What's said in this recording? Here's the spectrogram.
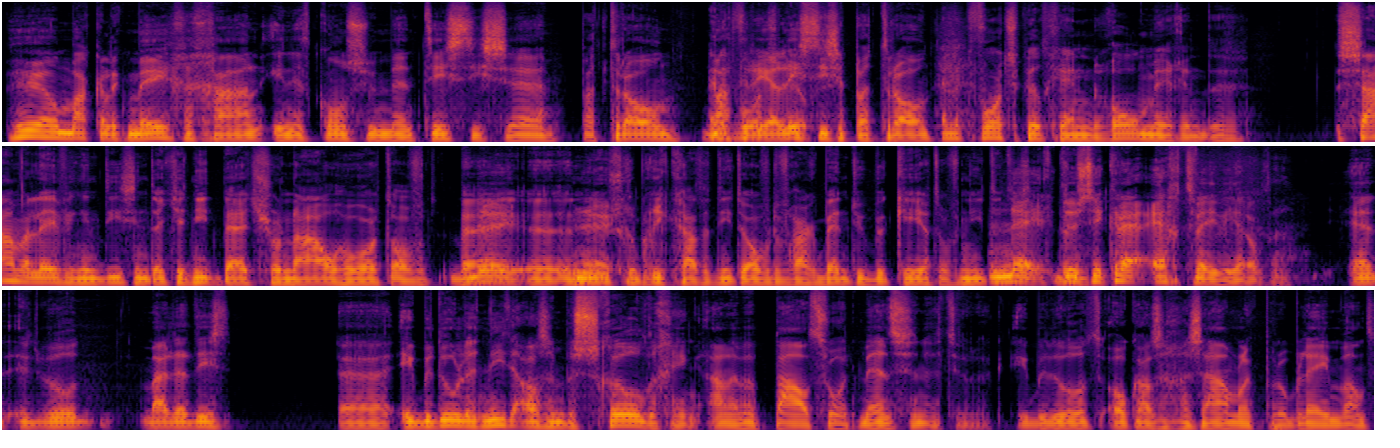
Heel makkelijk meegegaan in het consumentistische patroon, materialistische patroon. En het woord speelt geen rol meer in de samenleving in die zin dat je het niet bij het journaal hoort of het bij nee, uh, een nieuwsrubriek gaat het niet over de vraag bent u bekeerd of niet. nee, dus ik krijg echt twee werelden. En ik wil, maar dat is, uh, ik bedoel het niet als een beschuldiging aan een bepaald soort mensen natuurlijk. Ik bedoel het ook als een gezamenlijk probleem, want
